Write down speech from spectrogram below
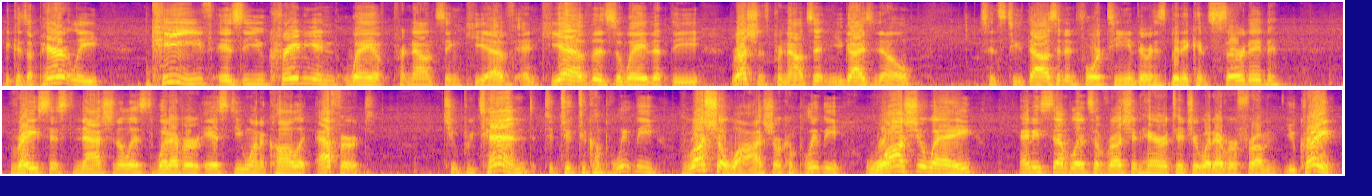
because apparently Kiev is the Ukrainian way of pronouncing Kiev, and Kiev is the way that the Russians pronounce it. And you guys know, since 2014, there has been a concerted, racist, nationalist, whatever ist you want to call it, effort to pretend to, to, to completely Russia wash or completely wash away any semblance of Russian heritage or whatever from Ukraine.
